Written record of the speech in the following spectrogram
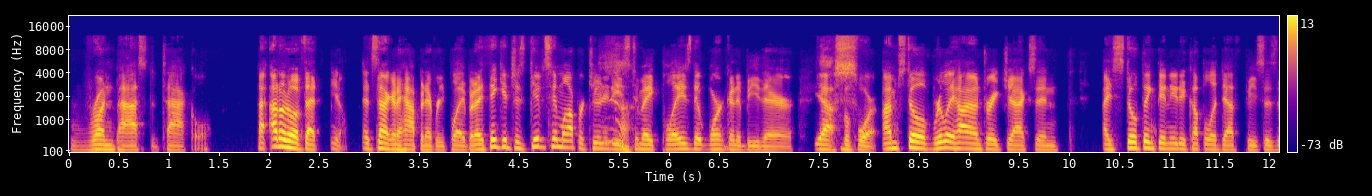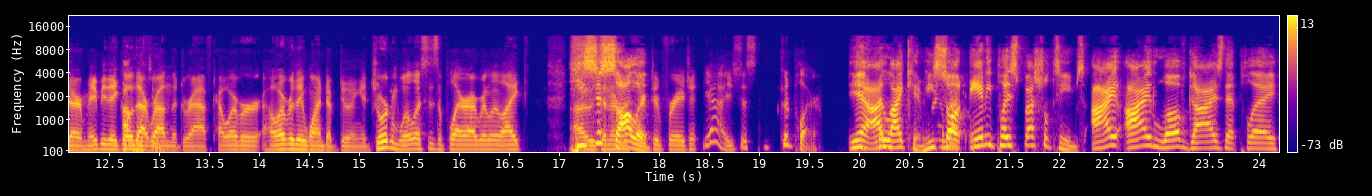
run past a tackle, I, I don't know if that, you know, it's not going to happen every play, but I think it just gives him opportunities Yeah. to make plays that weren't going to be there yes before. I'm still really high on Drake Jackson. I still think they need a couple of depth pieces there. Maybe they go I'm that route in the draft. However, however they wind up doing it. Jordan Willis is a player I really like. Uh, he's who's just solid free agent. Yeah, he's just a good player. Yeah, I like him. He bring him solid, back. and he plays special teams. I I love guys that play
